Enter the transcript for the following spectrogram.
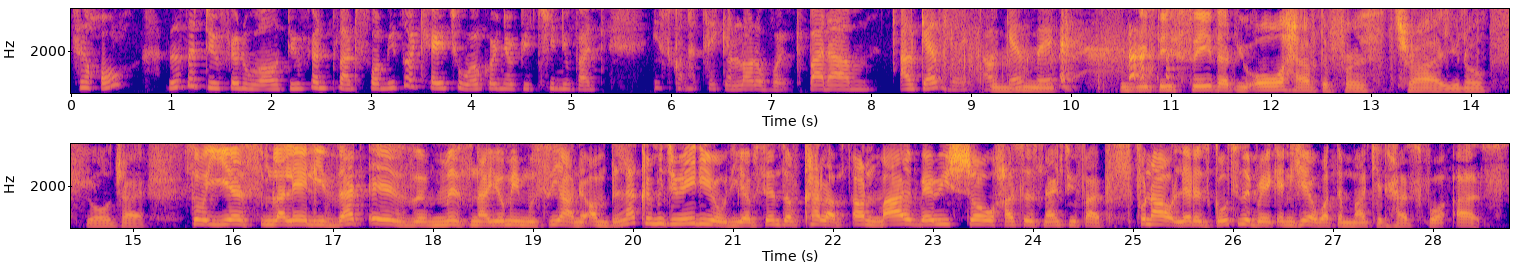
So, oh, this is a different world, different platform. It's okay to work on your bikini, but it's gonna take a lot of work. But um, I'll get there. I'll get there. They say that we all have the first try, you know, you all try. So, yes, Mlaleli, that is Miss Naomi Mosiane on Black Community Radio, The Absence of Color, on my very show, Hustlers 925. For now, let us go to the break and hear what the market has for us.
